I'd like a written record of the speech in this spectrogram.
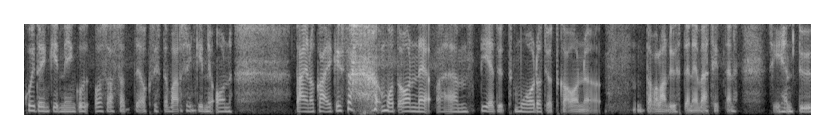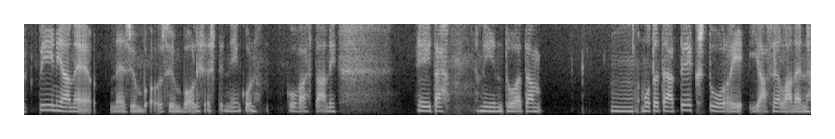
kuitenkin niin kuin osassa teoksista varsinkin niin on tai no kaikissa, mutta on ne äm, tietyt muodot, jotka on ä, tavallaan yhtenevät sitten siihen tyyppiin ja ne, ne symbo- symbolisesti niin kuin kuvastaa niin heitä, niin tuota, mm, mutta tämä tekstuuri ja sellainen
